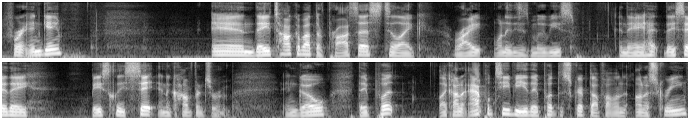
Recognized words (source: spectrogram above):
for Endgame. And they talk about the process to like write one of these movies. And they they say they basically sit in a conference room and go. They put like on Apple TV, they put the script up on on a screen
